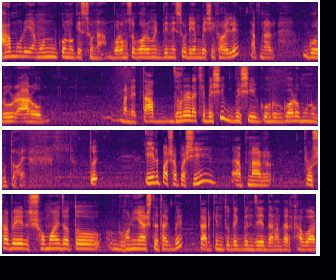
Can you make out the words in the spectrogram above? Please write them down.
আহামরি এমন কোনো কিছু না। বরঞ্চ গরমের দিনে সোডিয়াম বেশি খাওয়াইলে আপনার গরুর আরও মানে তাপ ধরে রাখে বেশি বেশি গরুর গরম অনুভূত হয়। তো এর পাশাপাশি আপনার প্রসাবের সময় যত ঘনিয়ে আসতে থাকবে, তার কিন্তু দেখবেন যে দানাদার খাবার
